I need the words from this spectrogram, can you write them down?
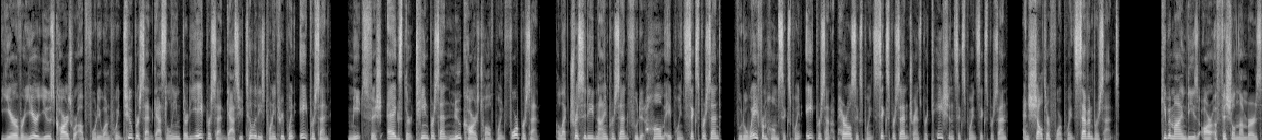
Year over year, used cars were up 41.2%, gasoline 38%, gas utilities 23.8%, meats, fish, eggs 13%, new cars 12.4%, electricity 9%, food at home 8.6%, food away from home 6.8%, apparel 6.6%, transportation 6.6%, and shelter 4.7%. Keep in mind these are official numbers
